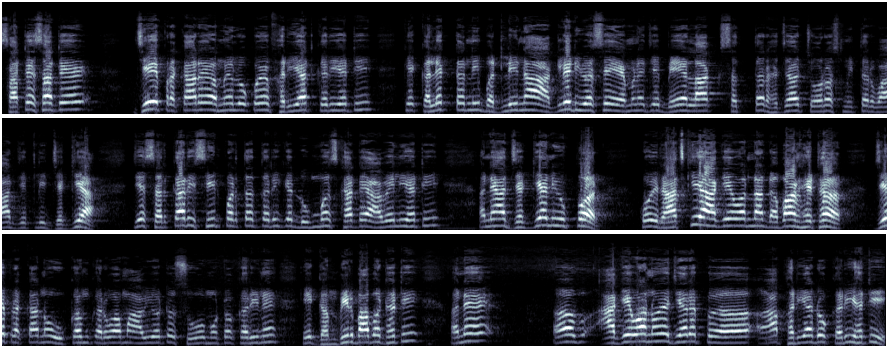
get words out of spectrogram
સાથે સાથે જે પ્રકારે અમે લોકોએ ફરિયાદ કરી હતી કે કલેક્ટરની બદલીના આગલે દિવસે એમણે જે બે લાખ સત્તર હજાર ચોરસ મીટર વાર જેટલી જગ્યા જે સરકારી સીર પડતર તરીકે ડુમ્મસ ખાતે આવેલી હતી અને આ જગ્યાની ઉપર કોઈ રાજકીય આગેવાનના દબાણ હેઠળ જે પ્રકારનો હુકમ કરવામાં આવ્યો હતો, સુઓ મોટો કરીને, એ ગંભીર બાબત હતી. અને આગેવાનોએ જ્યારે આ ફરિયાદો કરી હતી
